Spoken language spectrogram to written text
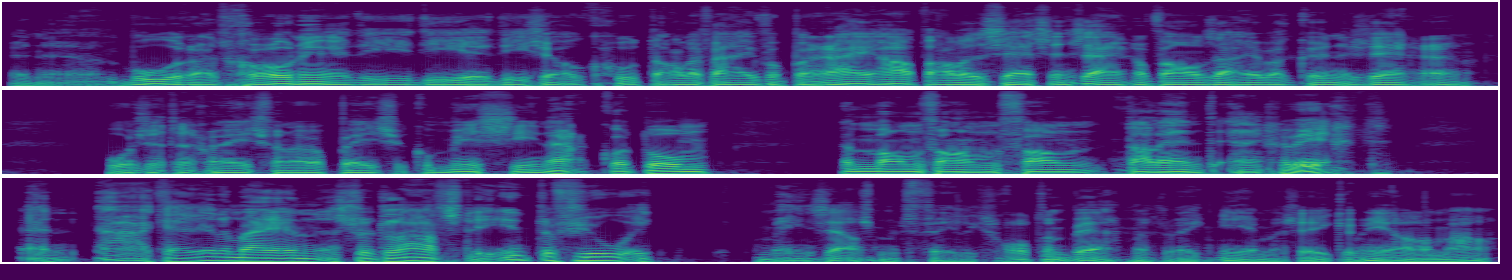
Een, eh, een boer uit Groningen die, die, eh, die ze ook goed alle vijf op een rij had. Alle zes in zijn geval zou je wel kunnen zeggen. Voorzitter geweest van de Europese Commissie. Nou, kortom, een man van, van talent en gewicht. En ja, ik herinner mij een, een soort laatste interview. Ik, ik meen zelfs met Felix Rottenberg, maar dat weet ik niet helemaal zeker meer allemaal.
